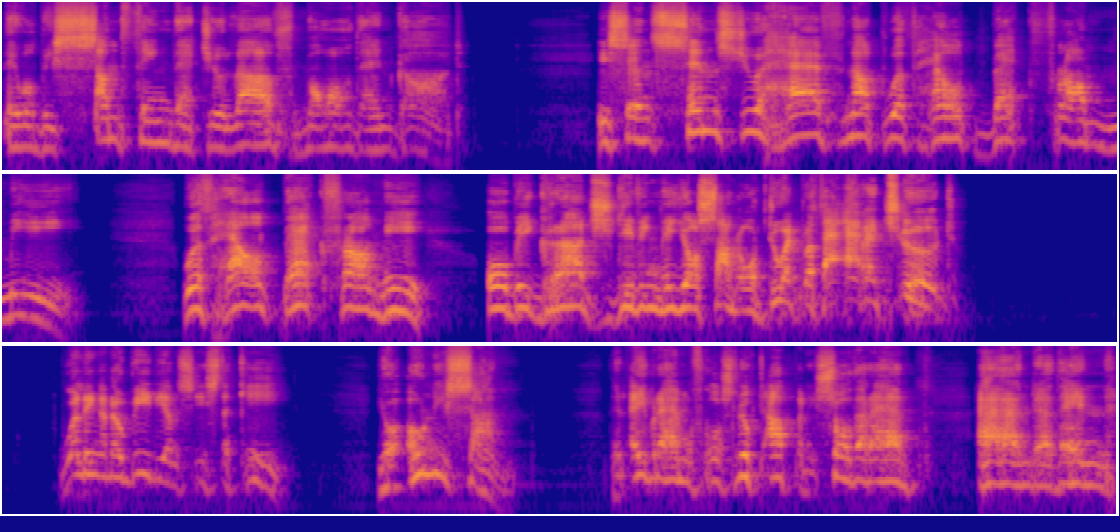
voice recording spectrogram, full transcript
there will be something that you love more than God. He says, Since you have not withheld back from me, withheld back from me, or begrudge giving me your son, or do it with an attitude Willing and obedience is the key. Your only son. Then Abraham, of course, looked up and he saw the ram, and uh, then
